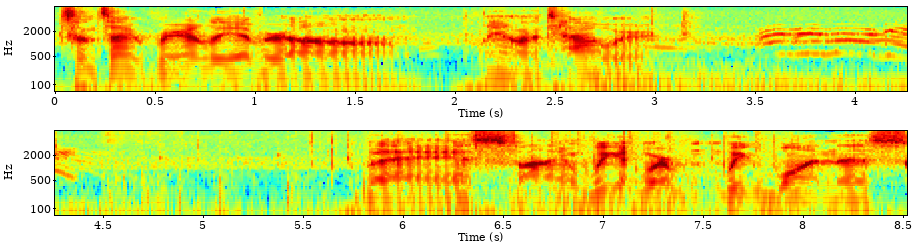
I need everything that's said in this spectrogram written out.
Since I rarely ever um play on a tower. But hey, it's fine. We got, we're we won this.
